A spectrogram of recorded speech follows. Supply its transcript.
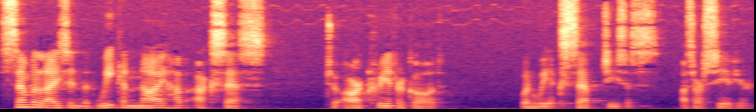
symbolizing that we can now have access to our Creator God when we accept Jesus as our Saviour,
